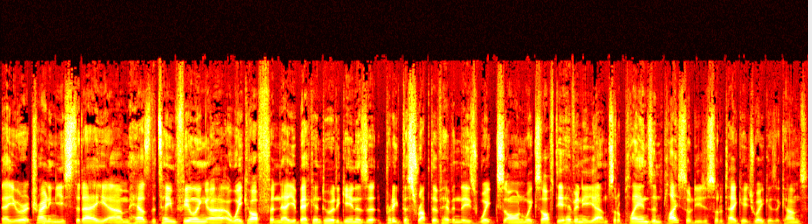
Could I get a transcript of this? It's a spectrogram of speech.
Now you were at training yesterday. Um, how's the team feeling? Uh, a week off, and now you're back into it again. Is it pretty disruptive having these weeks on, weeks off? Do you have any um, sort of plans in place, or do you just sort of take each week as it comes?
